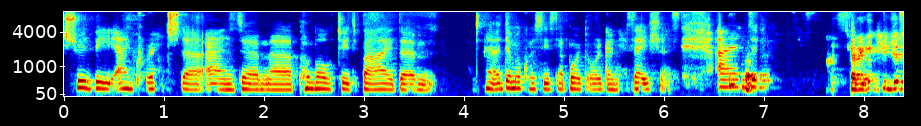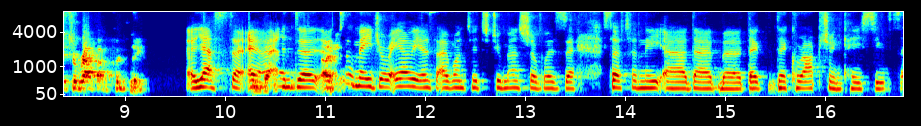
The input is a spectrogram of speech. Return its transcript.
should be encouraged uh, and um, uh, promoted by the um, democracy support organizations. And can I get you just to wrap up quickly? Uh, yes, uh, and uh, two major areas I wanted to mention was uh, certainly uh, the, uh, the, the corruption cases,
